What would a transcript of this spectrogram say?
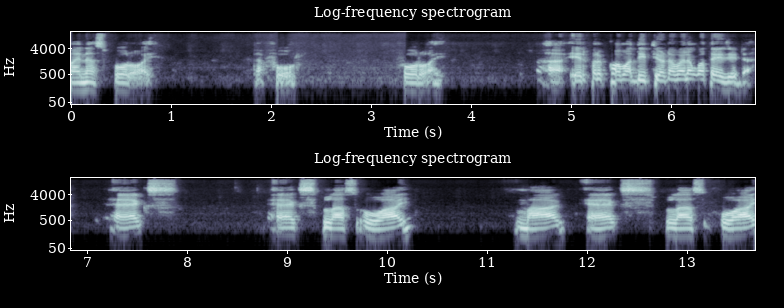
minus four y four four y এরপরে কমা দ্বিতীয়টা পাইলাম কত? এই যেটা এক্স এক্স প্লাস ওয়াই ভাগ x plus y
